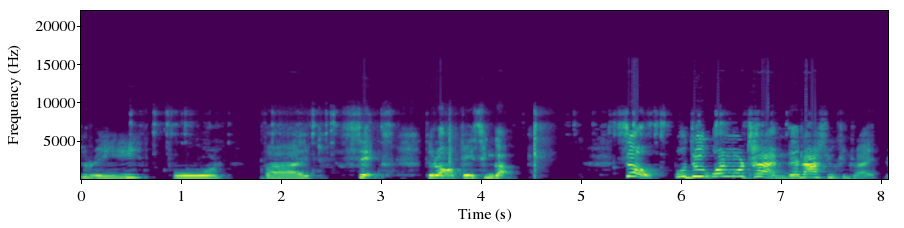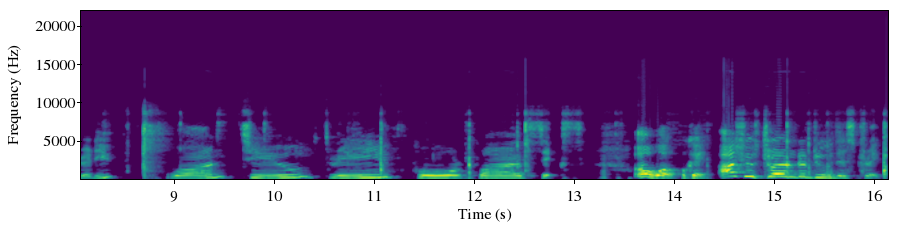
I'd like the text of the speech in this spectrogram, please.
three, four, five, six. They're all facing up. So we'll do it one more time. Then Ashu can try it. Ready? One, two, three, four, five, six. Oh well, okay. Ashu's turn to do this trick.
